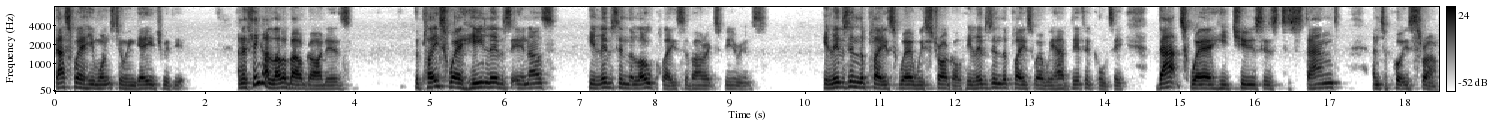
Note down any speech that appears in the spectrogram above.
that's where he wants to engage with you. And the thing I love about God is the place where he lives in us he lives in the low place of our experience. He lives in the place where we struggle. He lives in the place where we have difficulty. That's where he chooses to stand and to put his throne.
